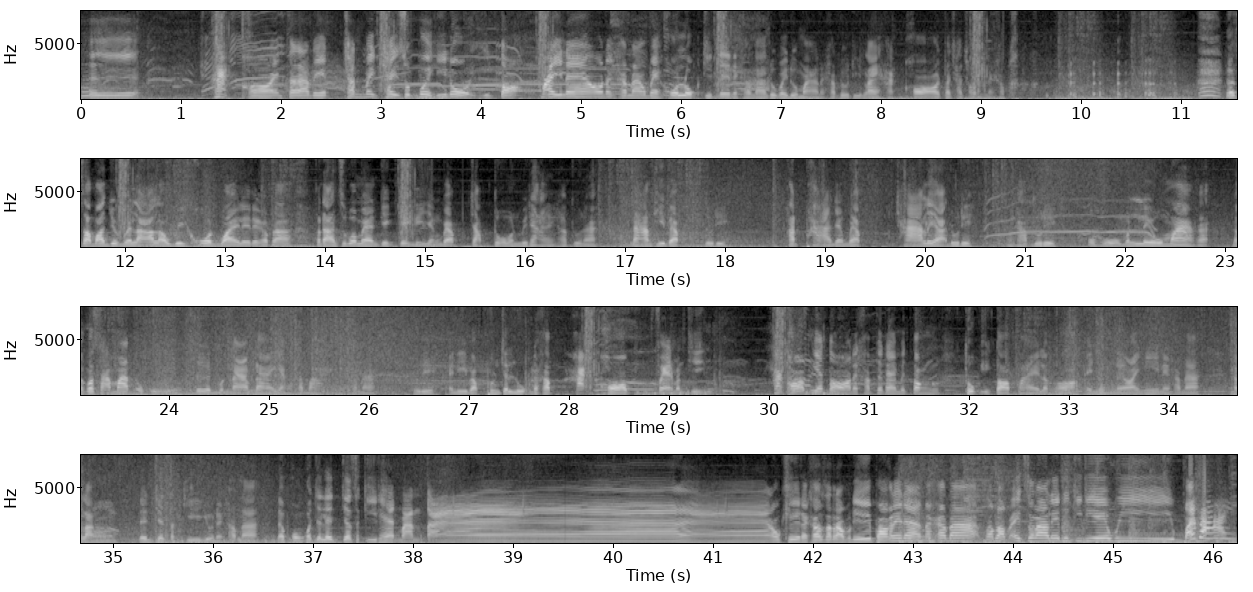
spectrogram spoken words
เออหักคอเอ็กซ์ตร้าเรฉันไม่ใช่ซุปเปอร์ฮีโร่อีกต่อไปแล้วนะครับนะแม่งโคตรโลกจิตเลยนะครับนะดูไปดูมานะครับดูดีไล่หักคอประชาชนนะครับแล้วสามารถหยุดเวลาแล้ววิ่งโคตรไวเลยนะครับนะขนาดซูเปอร์แมนเก่งๆนี่ยังแบบจับตัวมันไม่ได้เลยครับดูนะ น้ำที่แบบดูดิพัดผ่านยังแบบช้าเลยอะดูดินะครับดูดิ โอ้โห มันเร็วมากอะแล้วก็สามารถ โอ้โห เดินบนน้ำได้อย่างสบายนะครับนะ ดูดิอ้นี่แบบเพิ่งจะลุกนะครับ หักคอแฟนมันทิ้ง หักคอเมียต่อนะครับ จะได้ไม่ต้องทุกข์อีกต่อไป แล้วก็ไอ้หนุ่มน้อยนี่นะครับนะกำลังเล่นเจ็ตสกีอยู่นะครับนะ แล้วผมก็จะเล่นเจ็ตสกีแทนมันตาโอเคนะครับสำหรับวันนี้พอกันนี้นะนะครับนะสำหรับ Extra Red GTA V บายบาย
